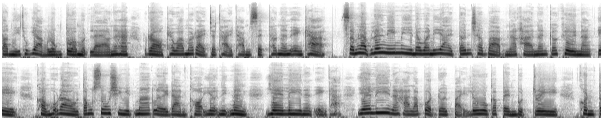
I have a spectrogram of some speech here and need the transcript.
ตอนนี้ทุกอย่างลงตัวหมดแล้วนะคะรอแค่ว่าเมื่อไหร่จะถ่ายทำเสร็จเท่านั้นเองค่ะสำหรับเรื่องนี้มีนวนิยายต้นฉบับนะคะ นั่นก็คือนางเอกของพวกเราต้องสู้ชีวิตมากเลยด่านเคาะเยอะนิดหนึ่งเยลี่นั่นเองค่ะ เยลี่นะคะรับบทโดยไปลูกก็เป็นบุตรี คนโต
